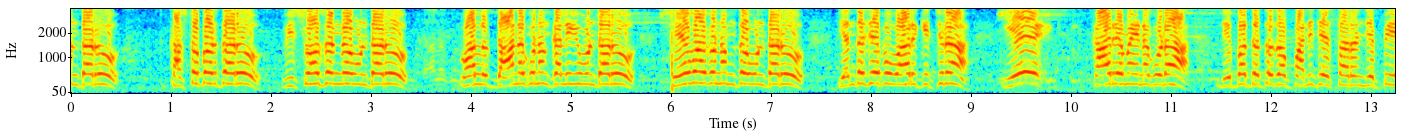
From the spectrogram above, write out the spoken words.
ఉంటారు కష్టపడతారు విశ్వాసంగా ఉంటారు వాళ్ళు దానగుణం కలిగి ఉంటారు సేవాగుణంతో ఉంటారు. ఎంతసేపు వారికి ఇచ్చినా ఏ కార్యమైనా కూడా నిబద్ధతతో పని చేస్తారని చెప్పి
